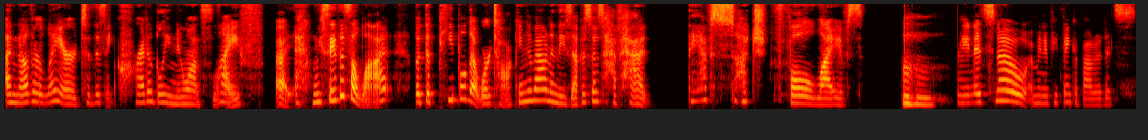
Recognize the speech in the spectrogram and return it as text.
another layer to this incredibly nuanced life. Uh, we say this a lot, but the people that we're talking about in these episodes have had, they have such full lives. Mm-hmm. I mean, it's no, I mean, if you think about it, it's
